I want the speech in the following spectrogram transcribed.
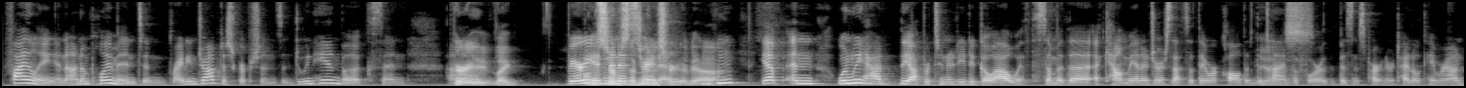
filing and unemployment and writing job descriptions and doing handbooks and very um, like very administrative. administrative yeah. Mm-hmm. Yep. And when we had the opportunity to go out with some of the account managers, that's what they were called at the yes. time before the business partner title came around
